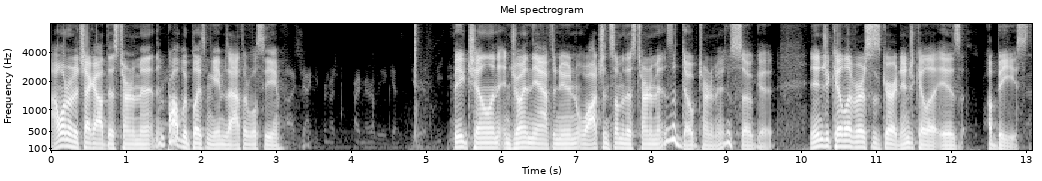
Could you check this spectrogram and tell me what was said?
I wanted to check out this tournament and probably play some games after. We'll see. Big chilling, enjoying the afternoon, watching some of this tournament. This is a dope tournament. It's so good. Ninja Killa versus Grr. Ninja Killa is a beast.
